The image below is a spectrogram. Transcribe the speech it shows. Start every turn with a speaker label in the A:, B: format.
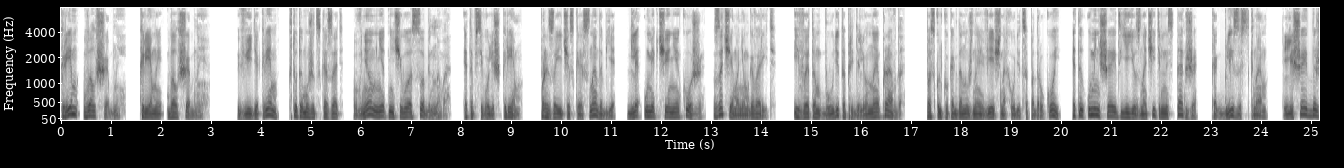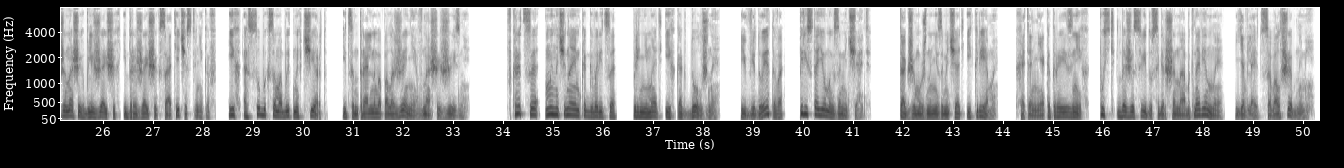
A: Крем волшебный, кремы волшебные. Видя крем, кто-то может сказать, в нем нет ничего особенного, это всего лишь крем, прозаическое снадобье для умягчения кожи, зачем о нем говорить? И в этом будет определенная правда, поскольку когда нужная вещь находится под рукой, это уменьшает ее значительность так же, как близость к нам лишает даже наших ближайших и дрожайших соотечественников их особых самобытных черт и центрального положения в нашей жизни. Вкратце, мы начинаем, как говорится, принимать их как должное, и ввиду этого перестаем их замечать. Также можно не замечать и кремы, хотя некоторые из них, пусть даже с виду совершенно обыкновенные, являются волшебными.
